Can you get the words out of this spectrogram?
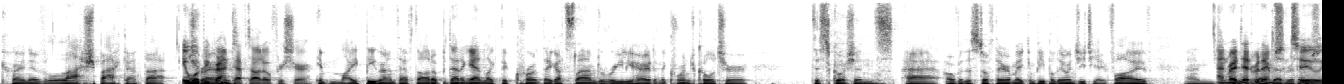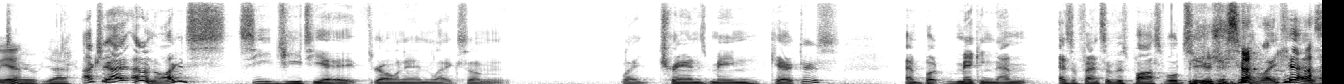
kind of lash back at that, It would be Grand Theft Auto for sure. It might be Grand Theft Auto, but then again, like the crunch, they got slammed really hard in the crunch culture discussions uh, over the stuff they were making people do in GTA Five and And Red Dead Redemption 2, yeah. 2, yeah. Actually, I, I don't know. I could see GTA throwing in like some like trans main characters, and but making them as offensive as possible too. Just so, like yes,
